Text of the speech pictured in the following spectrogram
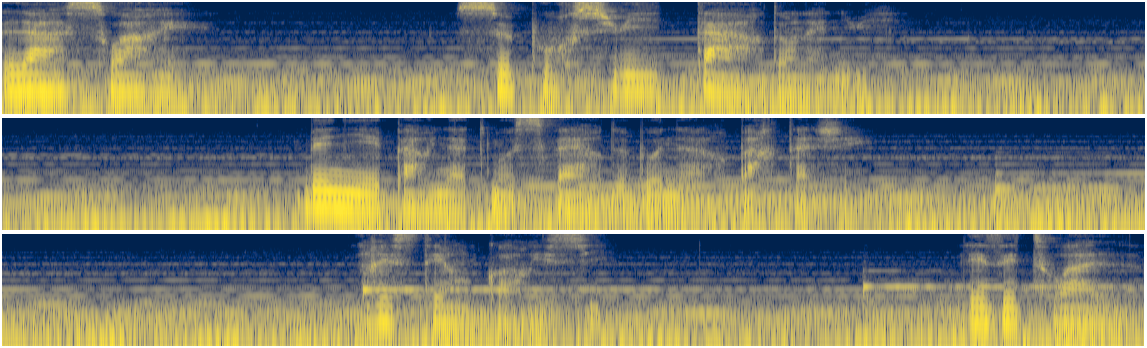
La soirée se poursuit tard dans la nuit, baignée par une atmosphère de bonheur partagé. Restez encore ici. Les étoiles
